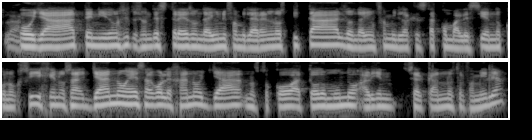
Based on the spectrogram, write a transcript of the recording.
Claro. o ya ha tenido una situación de estrés donde hay un familiar en el hospital, donde hay un familiar que está convaleciendo con oxígeno, o sea, ya no es algo lejano, ya nos tocó a todo mundo, alguien cercano a nuestra familia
